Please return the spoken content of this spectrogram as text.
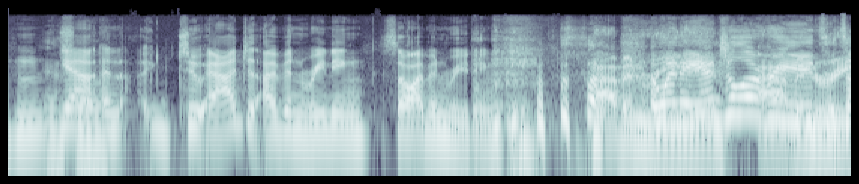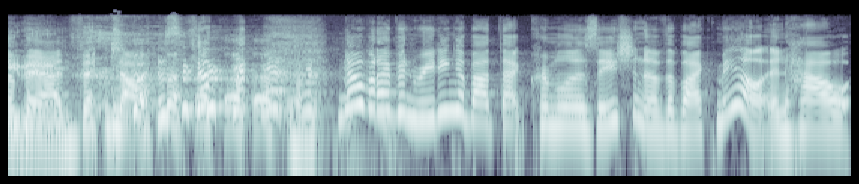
Seen. And yeah, so- and uh, to add, to, I've been reading. So I've been reading. I've been reading. when Angela I've reads, it's a bad thing. No, I'm no, but I've been reading about that criminalization of the black male and how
